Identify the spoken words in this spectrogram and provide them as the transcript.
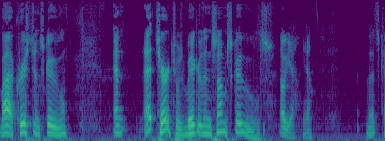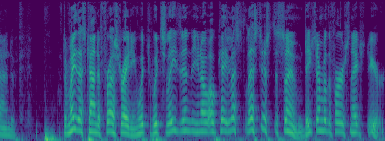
by a Christian school. And that church was bigger than some schools. Oh yeah, yeah. That's kind of to me that's kind of frustrating, which which leads into you know okay let's let's just assume December the first next year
